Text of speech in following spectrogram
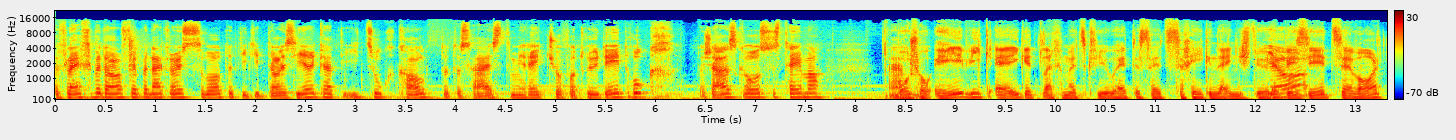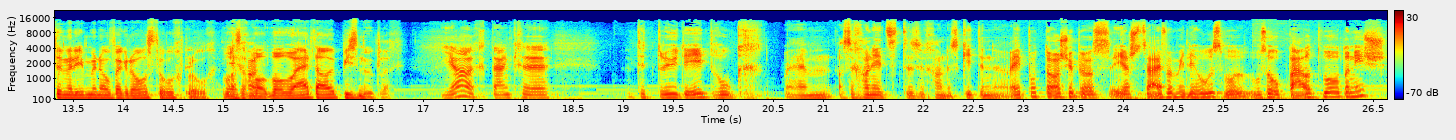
der Flächenbedarf eben auch grösser geworden. Die Digitalisierung hat Einzug gehalten. Das heißt, wir reden schon von 3D-Druck. Das ist auch ein grosses Thema. Ähm, Wo schon ewig eigentlich man das Gefühl hat, es setzt sich irgendeine durch. Ja, Bis jetzt äh, warten wir immer noch auf einen grossen Durchbruch. Was, wo, wo wäre da etwas möglich? Ja, ich denke, der 3D-Druck ähm, also ich habe jetzt, ich habe, es gibt eine Reportage über das erste Einfamilienhaus, wo, wo so gebaut worden ist.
